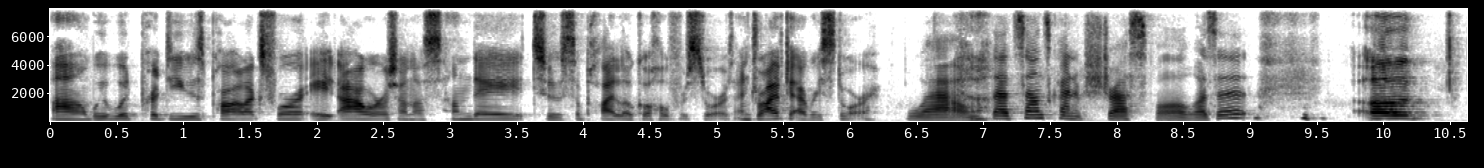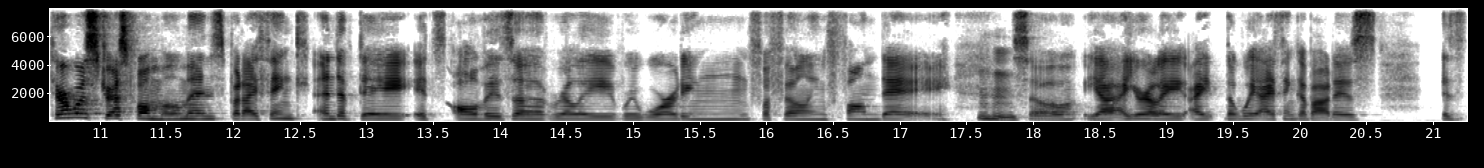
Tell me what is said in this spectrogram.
Uh, we would produce products for eight hours on a Sunday to supply local Whole Foods stores and drive to every store. Wow, that sounds kind of stressful, was it? uh, there was stressful moments, but I think end of day, it's always a really rewarding, fulfilling, fun day. Mm-hmm. So yeah, I really, I the way I think about it is is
